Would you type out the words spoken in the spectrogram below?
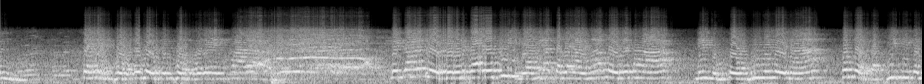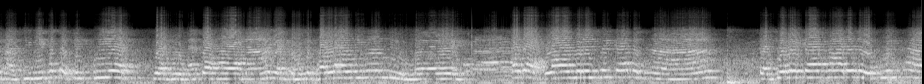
นจะเห็นผลก็เลยเป็นผลตัวเองค่ะ ไม่ได้เลยโดยเฉพาะผู้หญิงเรานี่อันตรายมากเลย นี่หนูเตือนพี่เลยนะ ถ้าเกิดกับพี่มีปัญหาชีวิตถ้าเกิดเครียดอย่าดื่มแอลกอฮอล์นะ อย่าโดยเฉพาะเหล้านี่ห้ามดื่มเลยเขาบอกเหล้าไม่ได้ช่วยแก้ปัญหา แต่ช่วยให้แก้ผ้าได้เลยขึ้นค่ะ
